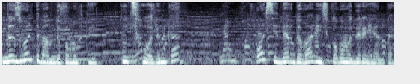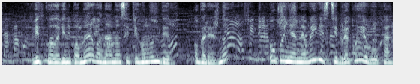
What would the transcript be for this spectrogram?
Дозвольте вам допомогти. Тут сходинка. Ось іде вдова військового диригента. Відколи він помер, вона носить його мундир. Обережно. У коня на вивісці бракує вуха.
